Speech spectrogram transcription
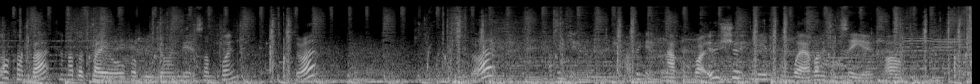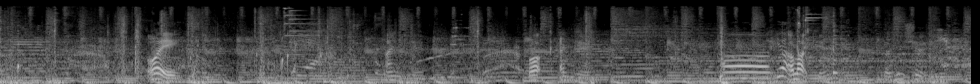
I'll come back. Another player will probably join me at some point. It's alright. It's alright. I think it can, I think it can happen. Right, who's shooting me in from where? I can't even see you. Oh. Oi. Thank you. Fuck and you. Uh, yeah, I like you. But who's shooting you?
